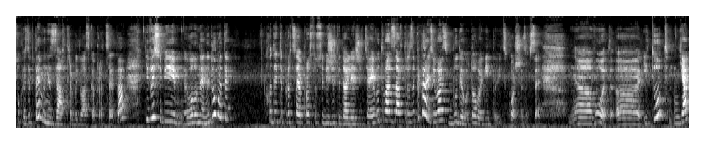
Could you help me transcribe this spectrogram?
слухай, запитай мене завтра, будь ласка, про це. Та? І ви собі головне не думати. Ходити про це, просто собі жити далі життя. І от вас завтра запитають, і у вас буде готова відповідь скорше за все. Е, от, е, і тут як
